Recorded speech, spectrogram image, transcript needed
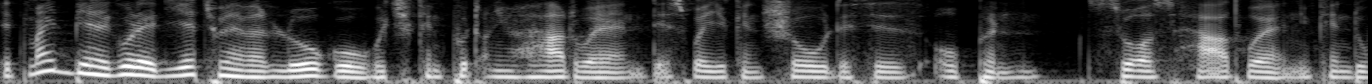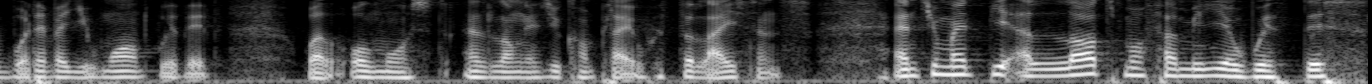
it might be a good idea to have a logo which you can put on your hardware and this way you can show this is open source hardware and you can do whatever you want with it. Well, almost as long as you comply with the license. And you might be a lot more familiar with this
